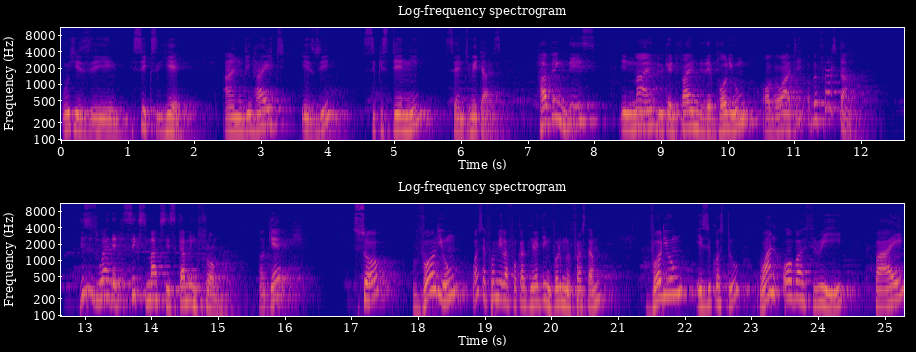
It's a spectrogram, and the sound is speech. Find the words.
which is uh, 6 here and the height is 16 centimeters. Having this in mind, we can find the volume of what? Of a frustum. This is where the 6 marks is coming from. Okay? So, volume, what's the formula for calculating volume of frustum? Volume is equals to 1 over 3 pi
